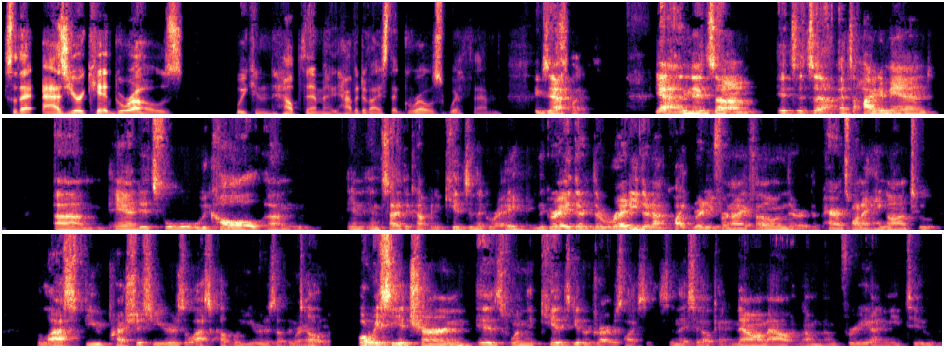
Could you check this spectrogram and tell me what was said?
so that as your kid grows, we can help them have a device that grows with them. Exactly. Yeah, and it's um it's it's a it's a high demand um and it's for what we call um in inside the company kids in the gray. In the gray they're they're ready, they're not quite ready for an iPhone. Their the parents want to hang on to the last few precious years, the last couple of years up until Right. where we see a churn is when the kids get a driver's license and they say, okay, now I'm out and I'm I'm free. I need to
